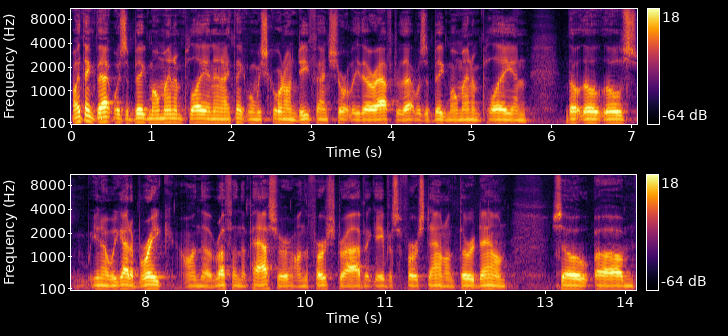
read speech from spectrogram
Well, I think that was a big momentum play, and then I think when we scored on defense shortly thereafter, that was a big momentum play, and those, you know, we got a break on the roughing the passer on the first drive that gave us a first down on third down. So, um,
